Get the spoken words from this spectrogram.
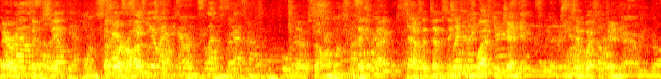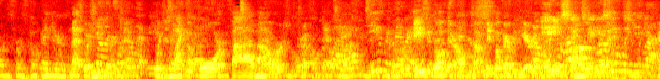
buried in Tennessee. That's where her that's the same husband year my from. parents left Staten Island for. You know, so I'm thinking back, that's in Tennessee, he's in West Virginia. He's in West Virginia. Now, here we are in his first couple of years. And that's where she's You know, it's buried all now, that which is like a four, five hour trip from Dad's house. Do you remember? He used to go up there all the time, he'd go up every year. Eighty-six, How old were eighty-six. you when you left? I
